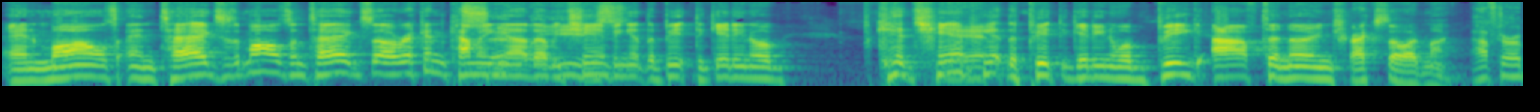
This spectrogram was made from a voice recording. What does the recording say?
And Miles and Tags. Is it Miles and Tags, I reckon, coming? Uh, they'll be is. champing at the bit to get into a get champing yeah. at the pit to get into a big afternoon trackside, mate. After a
